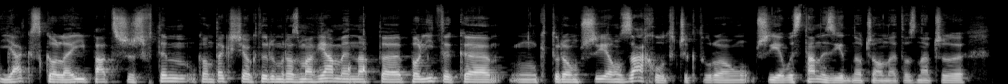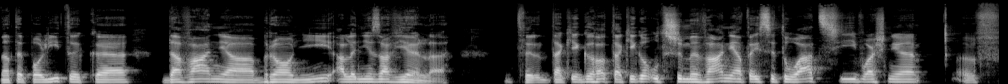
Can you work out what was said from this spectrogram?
jak z kolei patrzysz w tym kontekście, o którym rozmawiamy, na tę politykę, którą przyjął Zachód, czy którą przyjęły Stany Zjednoczone, to znaczy na tę politykę dawania broni, ale nie za wiele. Takiego, takiego utrzymywania tej sytuacji właśnie w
